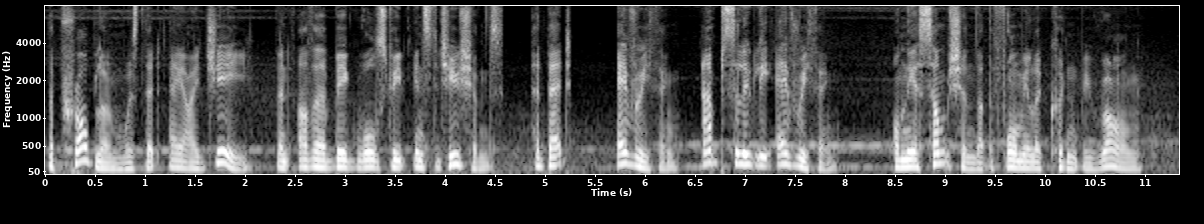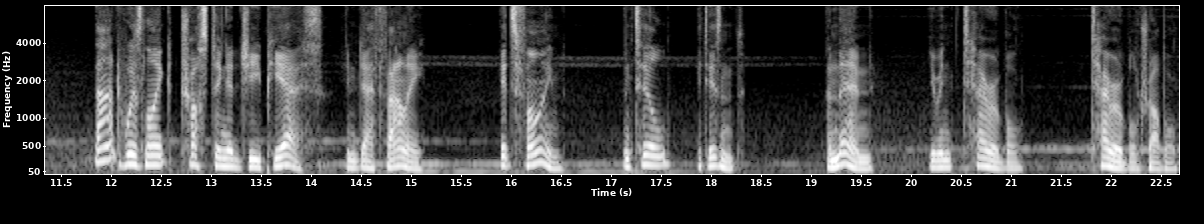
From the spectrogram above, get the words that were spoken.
The problem was that AIG and other big Wall Street institutions had bet everything, absolutely everything, on the assumption that the formula couldn't be wrong. That was like trusting a GPS in Death Valley. It's fine until it isn't. And then you're in terrible, terrible trouble.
